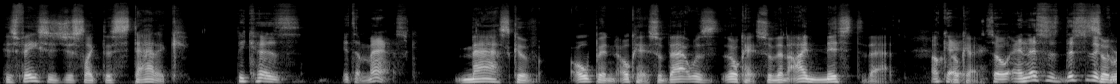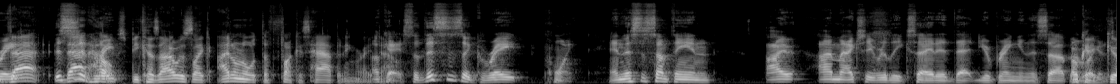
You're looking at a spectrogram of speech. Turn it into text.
His face is just like this static because it's a mask mask of open. Okay, so that was okay. So then I missed that. Okay. Okay. So, and this is this is a great. that this that is a great. helps because I was like, I don't know what the fuck is happening right now. Okay. So this is a great point, and this is something I I'm actually really excited that you're bringing this up. And Okay, good.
